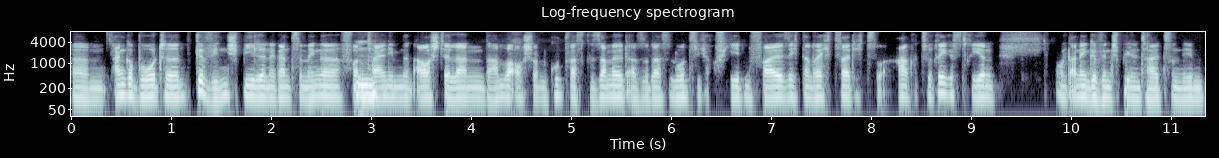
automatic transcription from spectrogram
ähm, Angebote, Gewinnspiele, eine ganze Menge von mhm. teilnehmenden Ausstellern. Da haben wir auch schon gut was gesammelt. Also das lohnt sich auf jeden Fall, sich dann rechtzeitig zu, zu registrieren und an den Gewinnspielen teilzunehmen.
